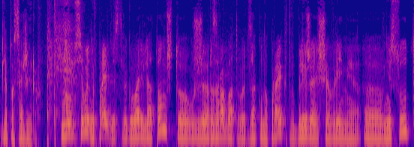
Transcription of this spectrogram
для пассажиров. Ну, сегодня в правительстве говорили о том, что уже разрабатывают законопроект, в ближайшее время э, внесут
